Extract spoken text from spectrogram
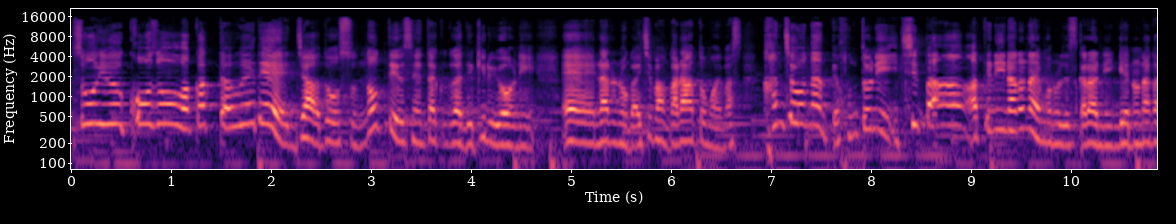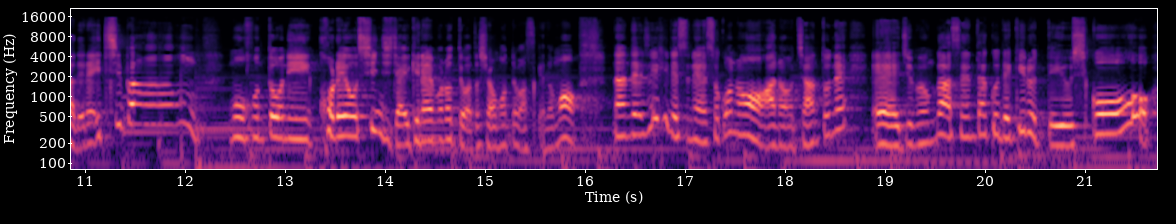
そういう構造を分かった上ででじゃあどうすんのっていう選択ができるように、えーなるのが一番かなと思います。感情なんて本当に一番当てにならないものですから人間の中でね。一番もう本当にこれを信じちゃいけないものって私は思ってますけども。なんでぜひですねそこのあのちゃんとね、えー自分が選択できるっていう思考を、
